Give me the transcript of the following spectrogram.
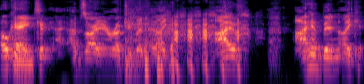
Okay, and... can, I'm sorry to interrupt you, but like I've I have been like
